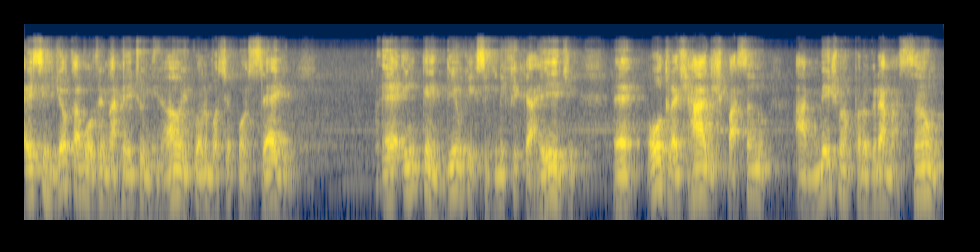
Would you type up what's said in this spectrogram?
Esse dia eu estava ouvindo na Rede União, e quando você consegue é, entender o que significa a rede, é, outras rádios passando a mesma programação,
